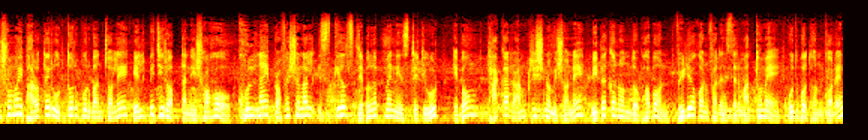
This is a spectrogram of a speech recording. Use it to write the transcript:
এ সময় ভারতের উত্তর পূর্বাঞ্চলে এলপিজি রপ্তানি সহ খুলনায় প্রফেশনাল স্কিলস ডেভেলপমেন্ট ইনস্টিটিউট এবং ঢাকার রামকৃষ্ণ মিশনে বিবেকানন্দ ভবন ভিডিও কনফারেন্সের মাধ্যমে উদ্বোধন করেন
